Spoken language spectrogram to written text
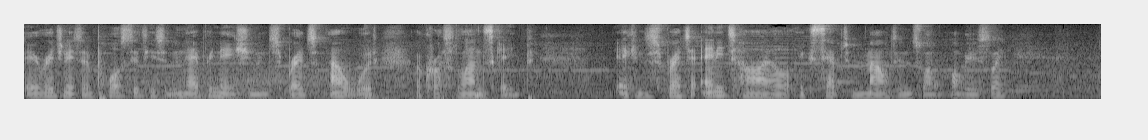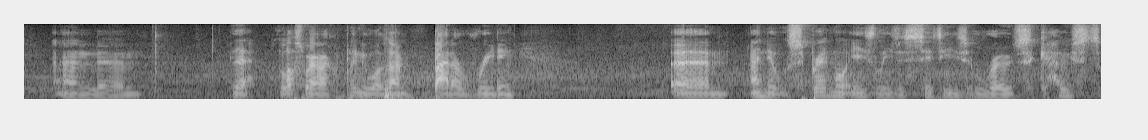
It originates in port cities in every nation and spreads outward across the landscape. It can spread to any tile except mountains, well, obviously. And um, yeah, lost where I completely was. I'm bad at reading um, and it will spread more easily to cities, roads, coasts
